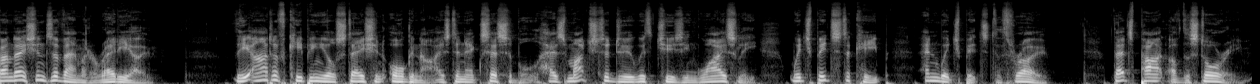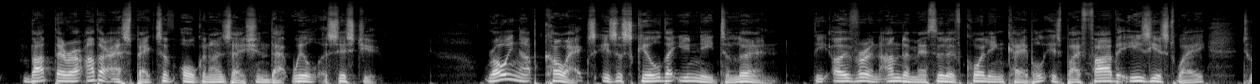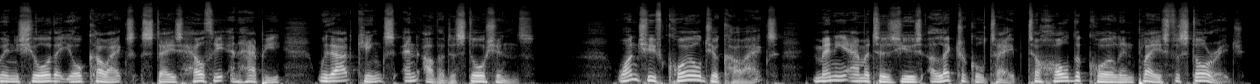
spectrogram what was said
Foundations of Amateur Radio. The art of keeping your station organized and accessible has much to do with choosing wisely which bits to keep and which bits to throw. That's part of the story, but there are other aspects of organization that will assist you. Rolling up coax is a skill that you need to learn. The over and under method of coiling cable is by far the easiest way to ensure that your coax stays healthy and happy without kinks and other distortions. Once you've coiled your coax, many amateurs use electrical tape to hold the coil in place for storage.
